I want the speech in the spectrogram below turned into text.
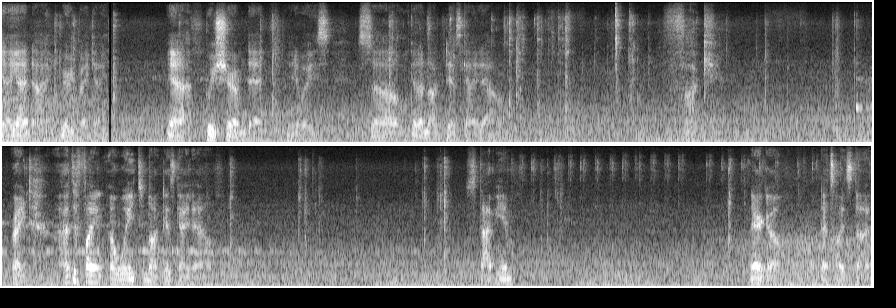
Yeah, I gotta die. Very bad guy. Yeah, pretty sure I'm dead. Anyways, so I'm gonna knock this guy down. Fuck. Right, I have to find a way to knock this guy down. Stab him. There you go. That's how it's done.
